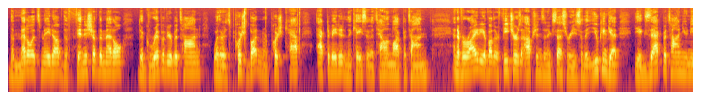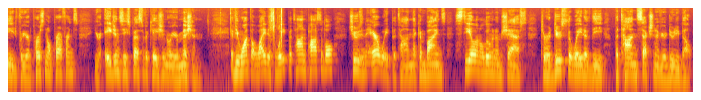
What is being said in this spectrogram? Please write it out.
the metal it's made of, the finish of the metal, the grip of your baton, whether it's push button or push cap activated in the case of a talon lock baton, and a variety of other features, options, and accessories so that you can get the exact baton you need for your personal preference, your agency specification, or your mission. If you want the lightest weight baton possible, choose an airweight baton that combines steel and aluminum shafts to reduce the weight of the baton section of your duty belt.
